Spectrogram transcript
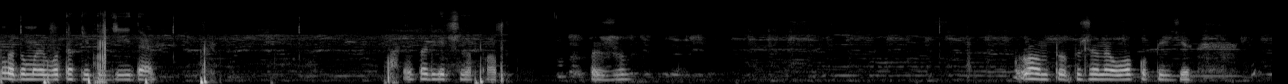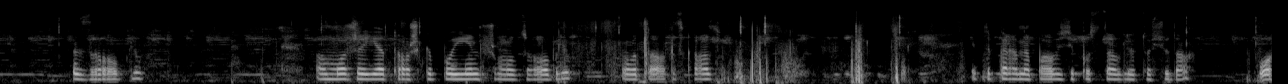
Я думаю, вот так і підійде. Металічна папа. Пожу. Ладно, тут вже на око піді зроблю. А може я трошки по-іншому зроблю. Отак зразу. Тепер на паузі поставлю то сюди. О.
